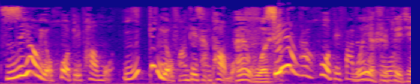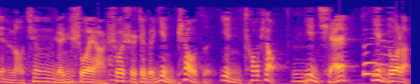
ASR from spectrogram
只要有货币泡沫，一定有房地产泡沫。哎，我谁让他货币发的我也是最近老听人说呀，说是这个印票子、印钞票、印钱印多了。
